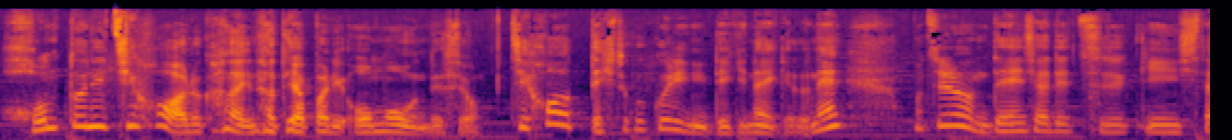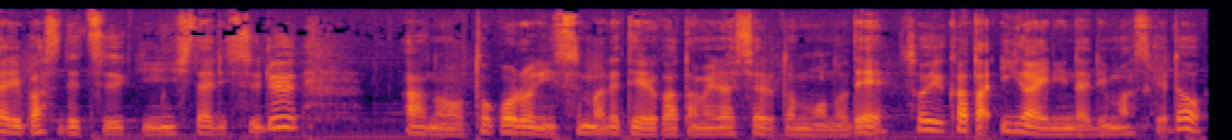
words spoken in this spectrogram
本当に地方歩かないなってやっぱり思うんですよ。地方って一括りにできないけどねもちろん電車で通勤したりバスで通勤したりするあのところに住まれている方もいらっしゃると思うのでそういう方以外になりますけど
